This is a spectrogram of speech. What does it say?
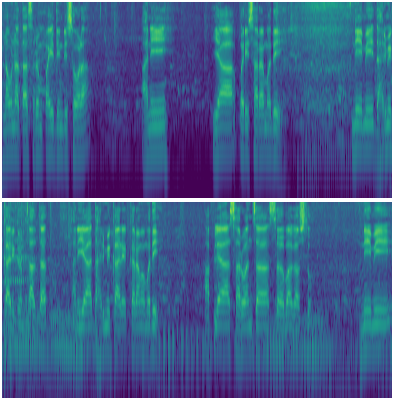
नवनाथ आश्रम पायी दिंडी सोहळा आणि या परिसरामध्ये नेहमी धार्मिक कार्यक्रम चालतात आणि या धार्मिक कार्यक्रमामध्ये आपल्या सर्वांचा सहभाग असतो. नेहमी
